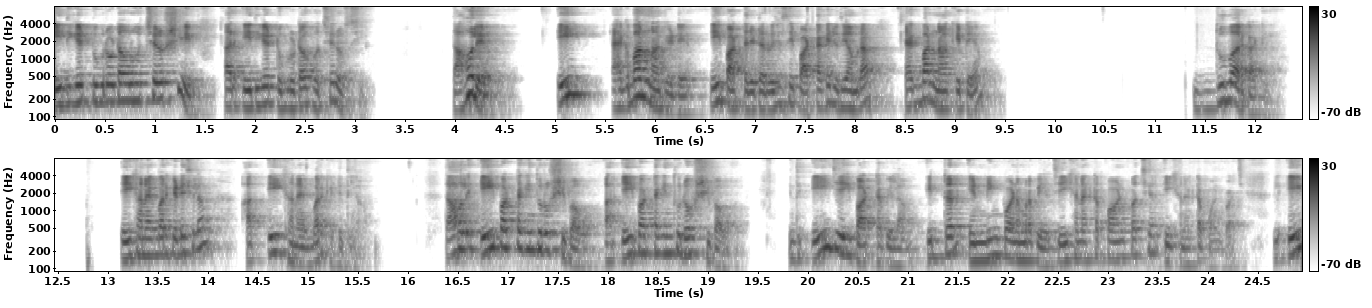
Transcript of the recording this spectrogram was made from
এই দিকের টুকরোটাও হচ্ছে রশ্মি, আর এই দিকের টুকরোটাও হচ্ছে রশ্মি। তাহলে এই একবার না কেটে, এই পার্টটা যেটা রয়েছে, সেই পার্টটাকে যদি আমরা একবার না কেটে দুবার কাটি। এইখানে একবার কেটেছিলাম, আর এইখানে একবার কেটে দিলাম। তাহলে এই পার্টটা কিন্তু রশ্মি পাবো, আর এই পার্টটা কিন্তু রশ্মি পাবো। কিন্তু এই যে এই পার্টটা পেলাম, এটার এন্ডিং পয়েন্ট আমরা পেয়েছি, এইখানে একটা পয়েন্ট পাচ্ছি আর এইখানে একটা পয়েন্ট পাচ্ছি। এই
